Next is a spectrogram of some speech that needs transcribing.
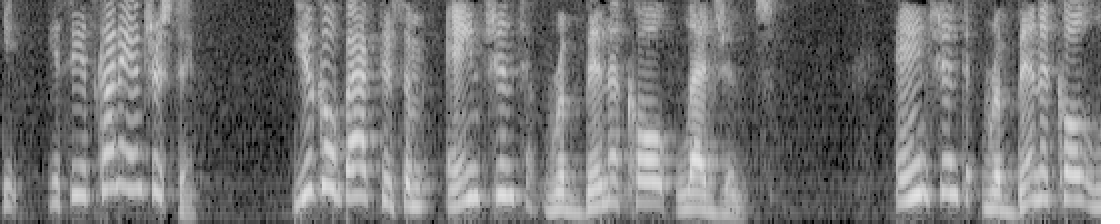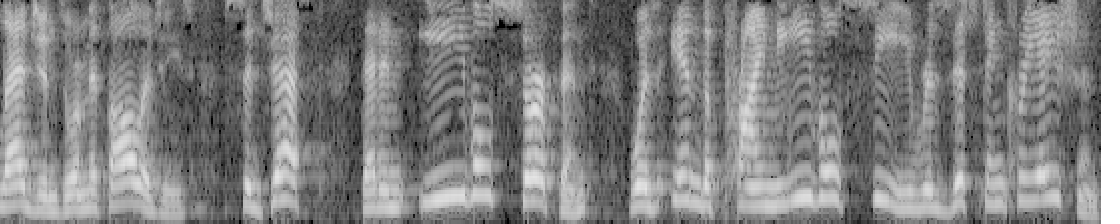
You see, it's kind of interesting. You go back to some ancient rabbinical legends. Ancient rabbinical legends or mythologies suggest that an evil serpent was in the primeval sea resisting creation,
